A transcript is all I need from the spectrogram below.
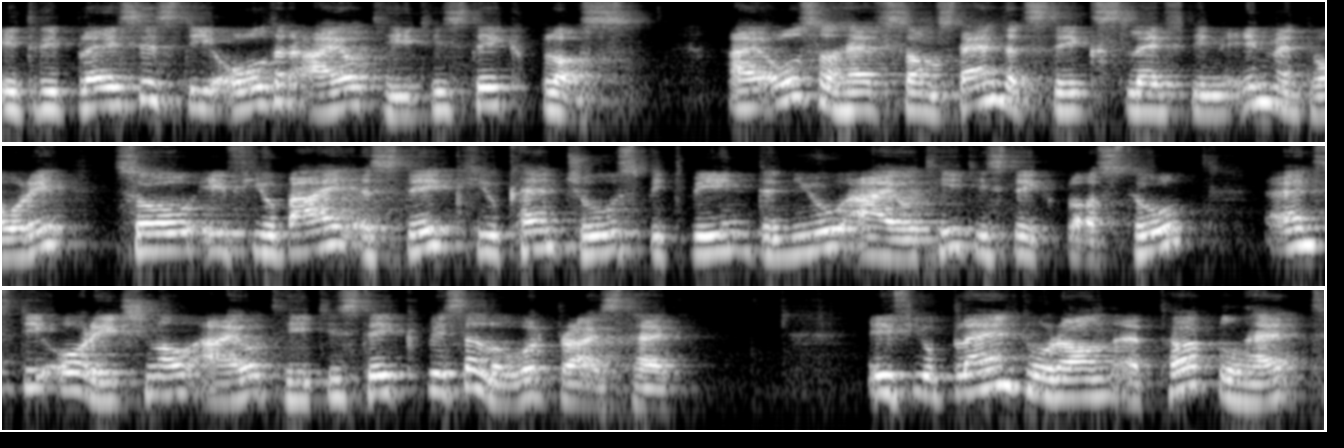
It replaces the older IoTT Stick Plus. I also have some standard sticks left in inventory, so if you buy a stick, you can choose between the new IoTT Stick Plus 2 and the original IoTT stick with a lower price tag. If you plan to run a purple hat,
